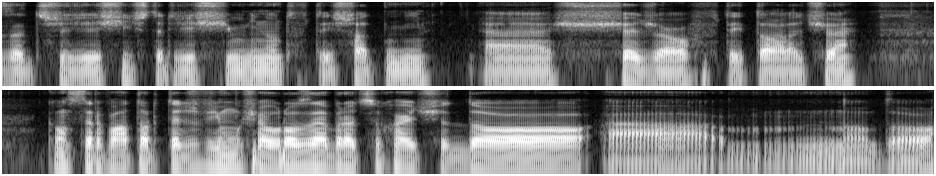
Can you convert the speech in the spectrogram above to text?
ze 30-40 minut w tej szatni e, siedział w tej toalecie. Konserwator te drzwi musiał rozebrać, słuchajcie, do, a, no, do,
